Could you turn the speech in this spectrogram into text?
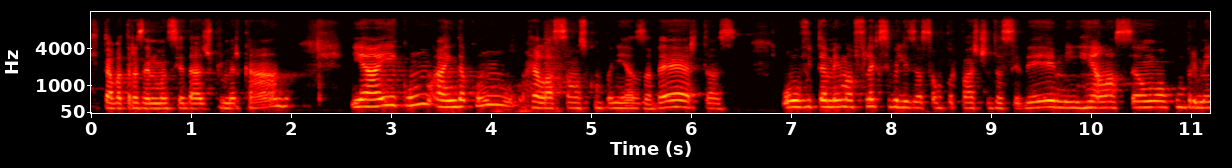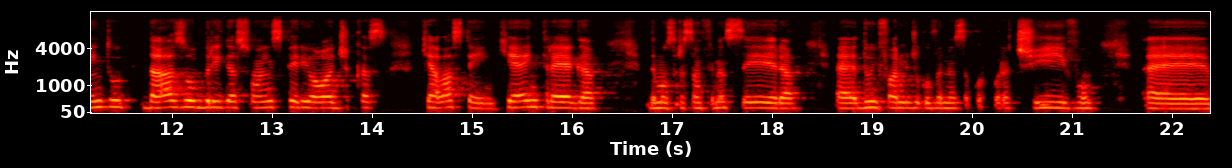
estava trazendo uma ansiedade para o mercado. E aí, com, ainda com relação às companhias abertas, houve também uma flexibilização por parte da CVM em relação ao cumprimento das obrigações periódicas que elas têm, que é entrega, demonstração financeira, é, do informe de governança corporativo, é,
